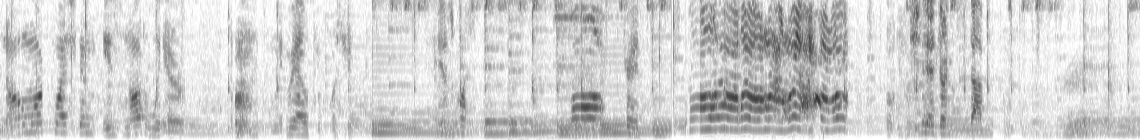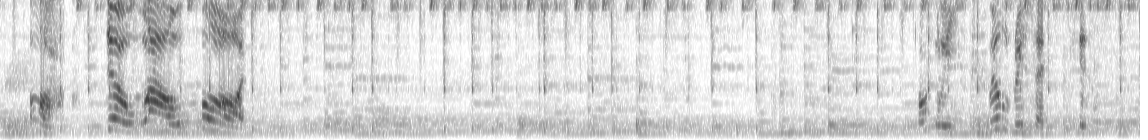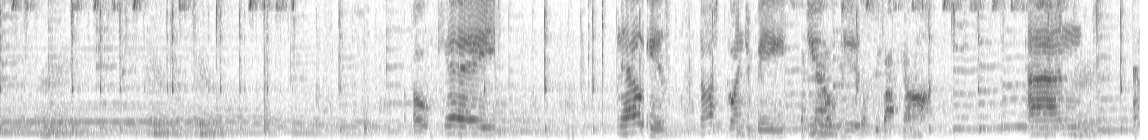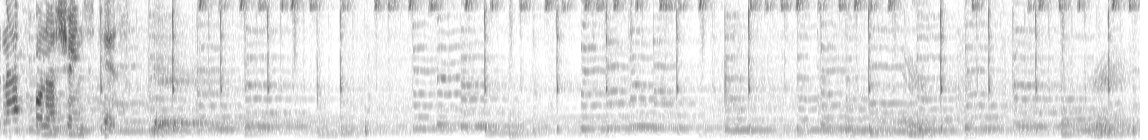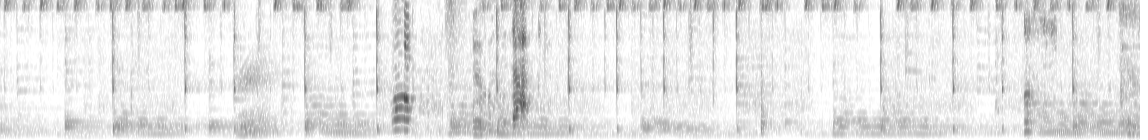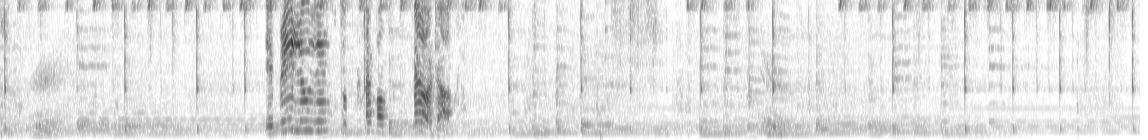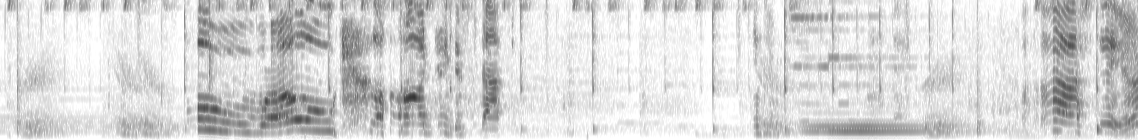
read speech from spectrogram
No more question is not weird. Maybe I'll keep question. Here's question. Oh. Shit, don't stop. Oh, no, wow, what? Hopefully, we'll reset this. Okay. Now it's not going to be do this. And and I'm gonna change this. That. If we losing to of paradox. Oh, wow, God, you just stopped. Ah, there.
